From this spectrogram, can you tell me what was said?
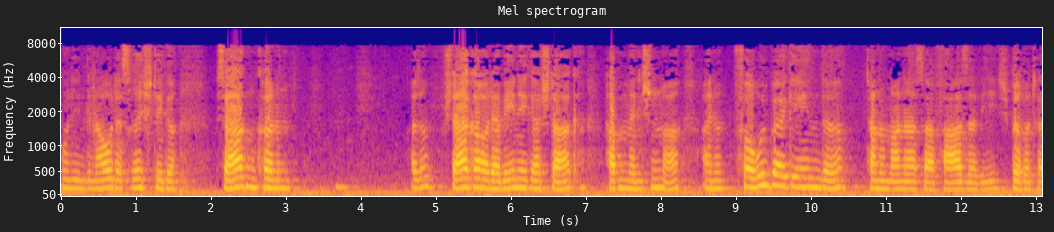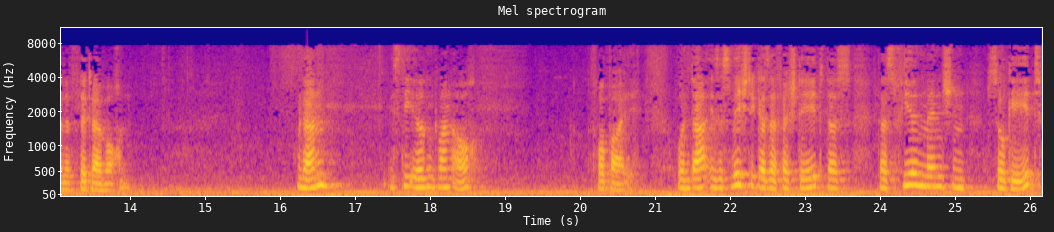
und ihnen genau das Richtige sagen können. Also stärker oder weniger stark haben Menschen mal eine vorübergehende Tanumanasa-Phase wie spirituelle Flitterwochen. Und dann ist die irgendwann auch vorbei. Und da ist es wichtig, dass er versteht, dass das vielen Menschen so geht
